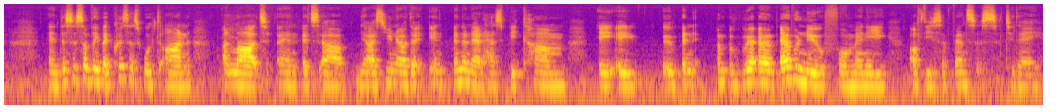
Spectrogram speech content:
And this is something that Chris has worked on a lot. And it's uh, you know, as you know, the in internet has become a, a an, an avenue for many of these offenses today.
